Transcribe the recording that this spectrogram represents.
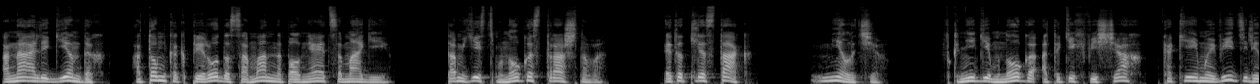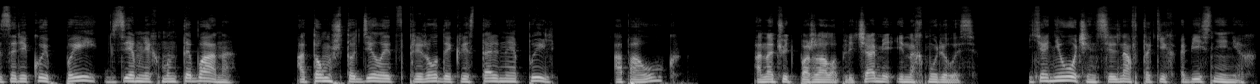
Она о легендах, о том, как природа сама наполняется магией. Там есть много страшного. Этот лес так, мелочи. В книге много о таких вещах, какие мы видели за рекой Пэй в землях Монтебана. О том, что делает с природой кристальная пыль. А паук? Она чуть пожала плечами и нахмурилась. Я не очень сильна в таких объяснениях.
